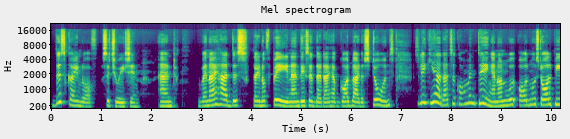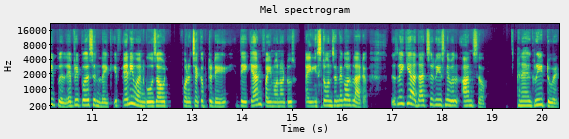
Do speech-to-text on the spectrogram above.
this kind of situation. And when i had this kind of pain and they said that i have gallbladder stones it's like yeah that's a common thing and on almost all people every person like if anyone goes out for a checkup today they can find one or two tiny stones in the gallbladder it's like yeah that's a reasonable answer and i agreed to it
